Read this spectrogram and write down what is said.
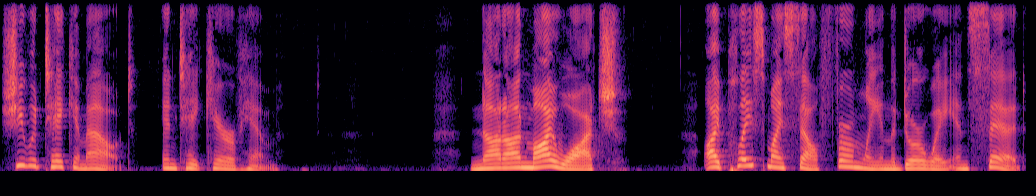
She would take him out and take care of him. Not on my watch. I placed myself firmly in the doorway and said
